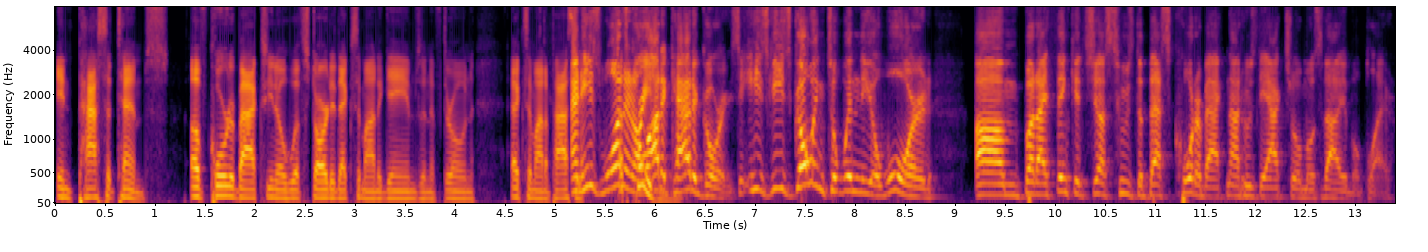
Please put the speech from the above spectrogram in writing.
in pass attempts of quarterbacks, you know, who have started X amount of games and have thrown X amount of passes. And he's won That's in crazy. a lot of categories. He's he's going to win the award. Um, but I think it's just who's the best quarterback, not who's the actual most valuable player.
